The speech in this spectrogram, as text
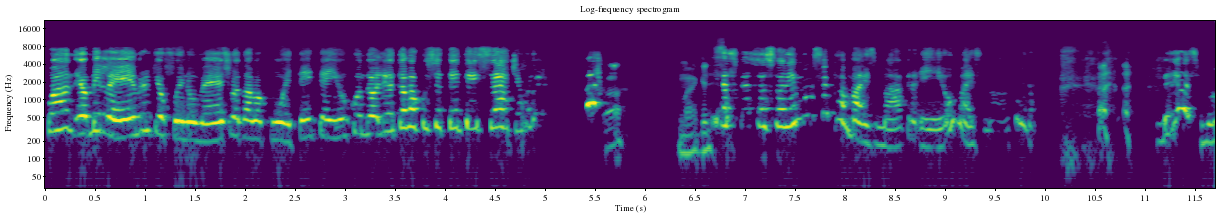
Quando, eu me lembro que eu fui no médico, eu estava com 81, quando eu olhei, eu estava com 77. Eu falei, ah, e as pessoas falaram, mas você está mais magra? Eu mais magra? Mesmo?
